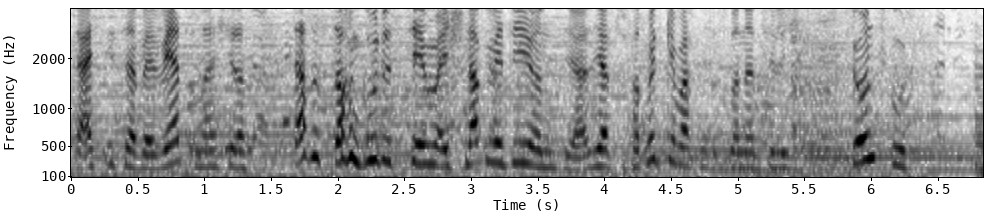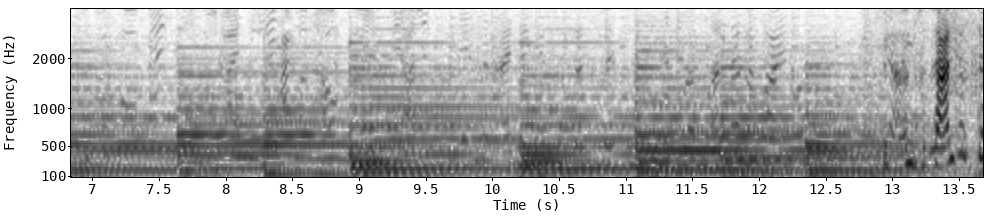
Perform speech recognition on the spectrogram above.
da ist Isabel Wert und da habe ich gedacht, das ist doch ein gutes Thema, ich schnapp mir die und ja, sie hat sofort mitgemacht und das war natürlich für uns gut. Interessanteste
